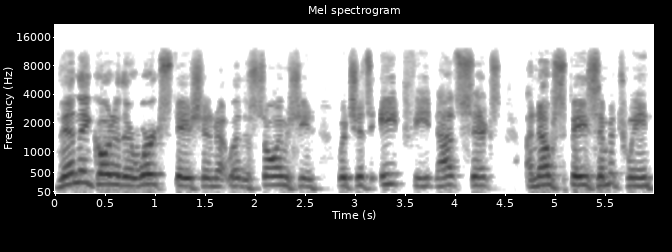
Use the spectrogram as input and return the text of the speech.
Then they go to their workstation with a sewing machine which is eight feet not six enough space in between.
